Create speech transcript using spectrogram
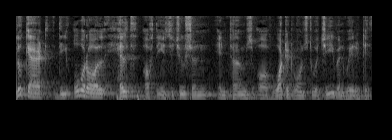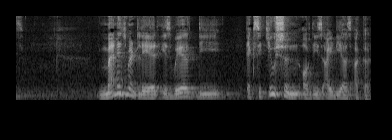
look at the overall health of the institution in terms of what it wants to achieve and where it is. The management layer is where the execution of these ideas occur.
